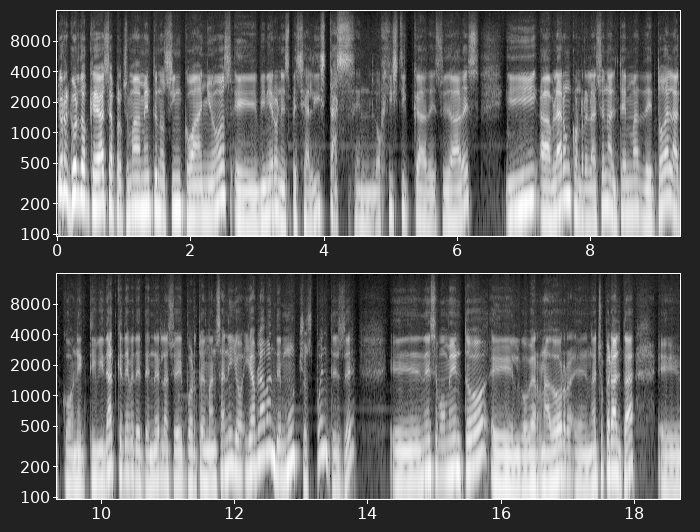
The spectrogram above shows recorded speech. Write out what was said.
Yo recuerdo que hace aproximadamente unos cinco años eh, vinieron especialistas en logística de ciudades y hablaron con relación al tema de toda la conectividad que debe de tener la ciudad y puerto de Manzanillo y hablaban de muchos puentes, ¿eh? En ese momento, el gobernador eh, Nacho Peralta eh,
